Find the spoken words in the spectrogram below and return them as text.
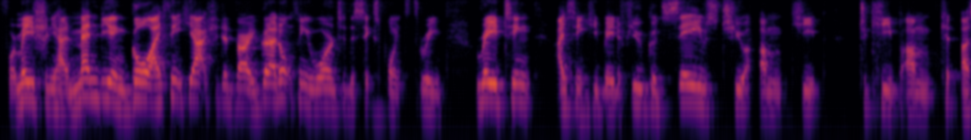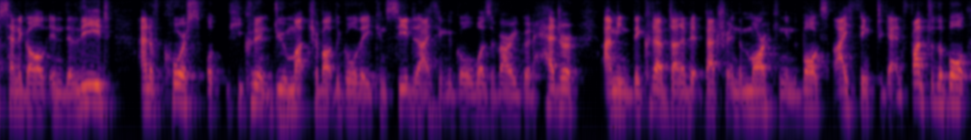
formation. You had Mendy in goal. I think he actually did very good. I don't think he warranted the 6.3 rating. I think he made a few good saves to um, keep to keep um, uh, Senegal in the lead. And of course, uh, he couldn't do much about the goal they conceded. I think the goal was a very good header. I mean, they could have done a bit better in the marking in the box, I think, to get in front of the ball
